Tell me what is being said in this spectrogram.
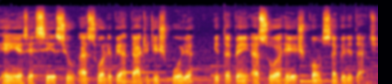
em exercício a sua liberdade de escolha e também a sua responsabilidade.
